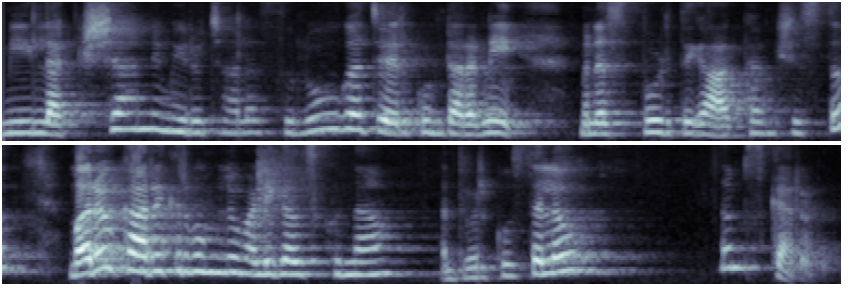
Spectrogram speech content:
మీ లక్ష్యాన్ని మీరు చాలా సులువుగా చేరుకుంటారని మనస్ఫూర్తిగా ఆకాంక్షిస్తూ మరో కార్యక్రమంలో మళ్ళీ కలుసుకుందాం. అంతవరకు సెలవు. నమస్కారం.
